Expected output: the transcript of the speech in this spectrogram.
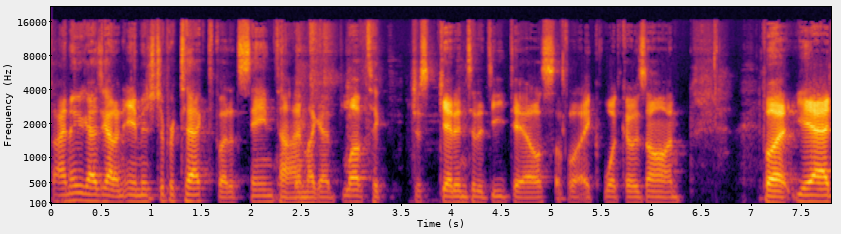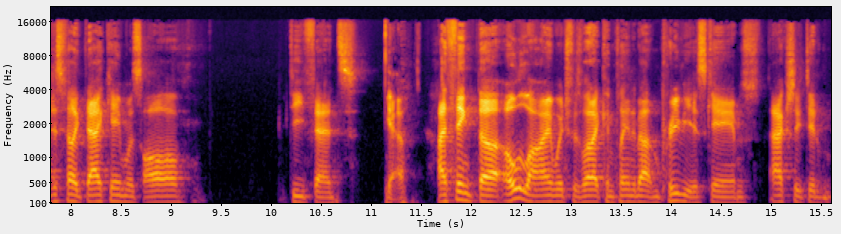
I know you guys got an image to protect, but at the same time, like, I'd love to just get into the details of like what goes on. But yeah, I just felt like that game was all defense. Yeah. I think the O line, which was what I complained about in previous games, actually did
